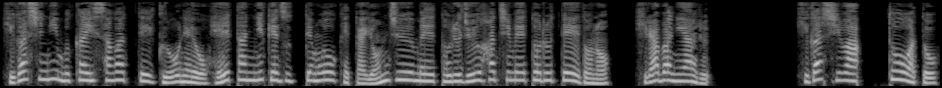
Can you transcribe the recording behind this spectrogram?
東に向かい下がっていく尾根を平坦に削って設けた40メートル18メートル程度の平場にある。東は東跡、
